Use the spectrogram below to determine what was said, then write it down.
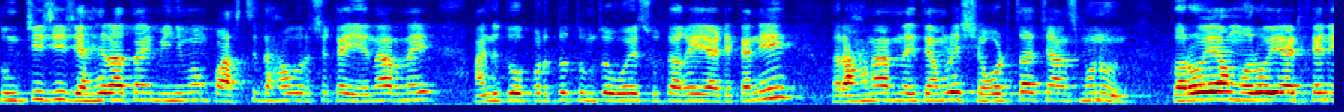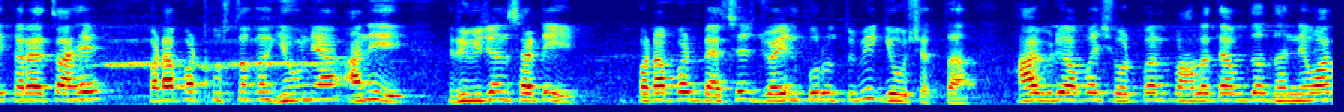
तुमची जी जाहिरात आहे मिनिमम पाच ते दहा वर्ष काही येणार नाही आणि तोपर्यंत तुमचं वयसुद्धा काही या ठिकाणी राहणार नाही. त्यामुळे शेवटचा चान्स म्हणून करो या मरो या ठिकाणी करायचं आहे. पटापट पुस्तकं घेऊन या आणि रिव्हिजनसाठी पटापट बॅचेस जॉईन करून तुम्ही घेऊ शकता. हा व्हिडिओ आपण शेवटपर्यंत पाहिला त्याबद्दल धन्यवाद.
